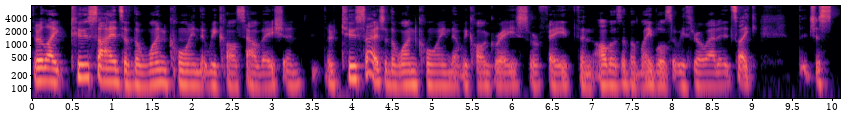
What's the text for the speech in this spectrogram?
they're like two sides of the one coin that we call salvation. They're two sides of the one coin that we call grace or faith and all those other labels that we throw at it. It's like just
